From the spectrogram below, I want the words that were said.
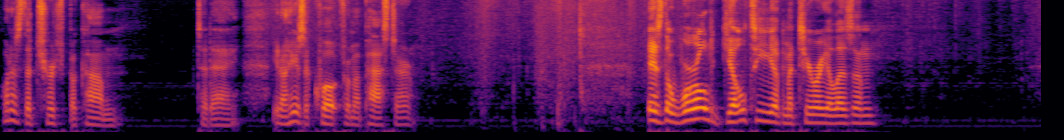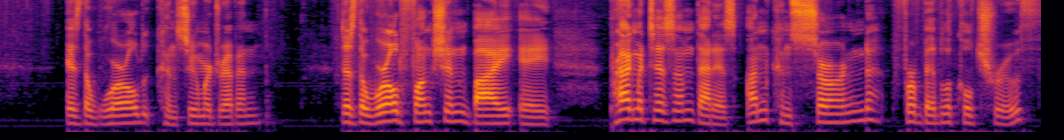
What has the church become today? You know, here's a quote from a pastor Is the world guilty of materialism? Is the world consumer driven? Does the world function by a pragmatism that is unconcerned for biblical truth?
